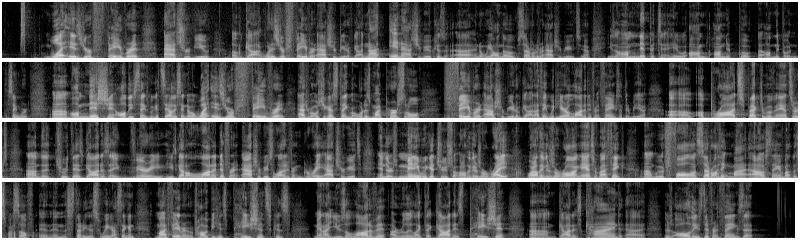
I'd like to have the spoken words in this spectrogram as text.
what is your favorite attribute of God? What is your favorite attribute of God? Not in attribute, because uh, I know we all know several different attributes. You know, He's omnipotent, he, om, omnipotent, uh, omnipotent, the same word, um, omniscient. All these things we could say all these things. But what is your favorite attribute? I want you guys to think about what is my personal favorite attribute of God? I think we'd hear a lot of different things. That there'd be a, a, a broad spectrum of answers. Um, the truth is, God is a very, he's got a lot of different attributes, a lot of different great attributes, and there's many we could choose from. I don't think there's a right or I don't think there's a wrong answer, but I think um, we would fall on several. I think my, I was thinking about this myself in, in the study this week. I was thinking my favorite would probably be his patience because man, I use a lot of it. I really like that God is patient, um, God is kind. Uh, there's all these different things that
